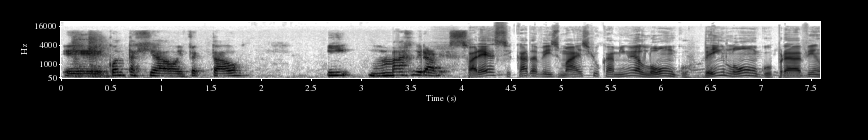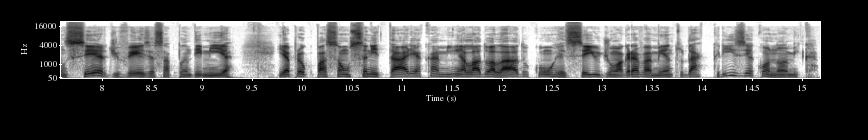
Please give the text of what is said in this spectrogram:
eh, contagiados, infectados e mais graves. Parece cada vez mais que o caminho é longo, bem longo, para vencer de vez essa pandemia. E a preocupação sanitária caminha lado a lado com o receio de um agravamento da crise econômica.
